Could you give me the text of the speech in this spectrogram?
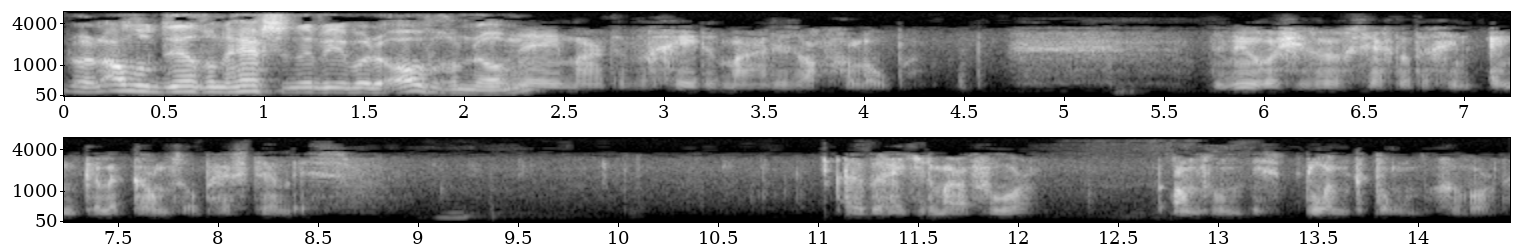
door een ander deel van de hersenen weer worden overgenomen? Nee, Maarten, vergeet het maar, het is afgelopen. De neurochirurg zegt dat er geen enkele kans op herstel is. Uh, bereid je er maar voor. Anton is plankton geworden.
